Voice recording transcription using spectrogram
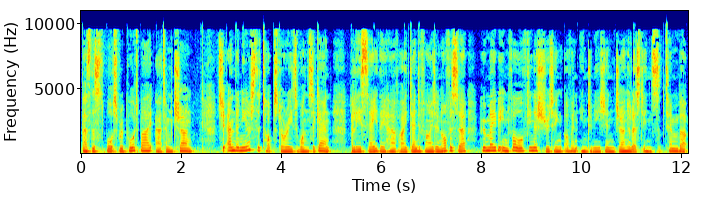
That's the sports report by Adam Chung. To end the news, the top stories once again. Police say they have identified an officer who may be involved in the shooting of an Indonesian journalist in September.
